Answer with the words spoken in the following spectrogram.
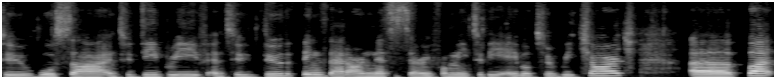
to woosah and to debrief and to do the things that are necessary for me to be able to recharge. Uh, but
